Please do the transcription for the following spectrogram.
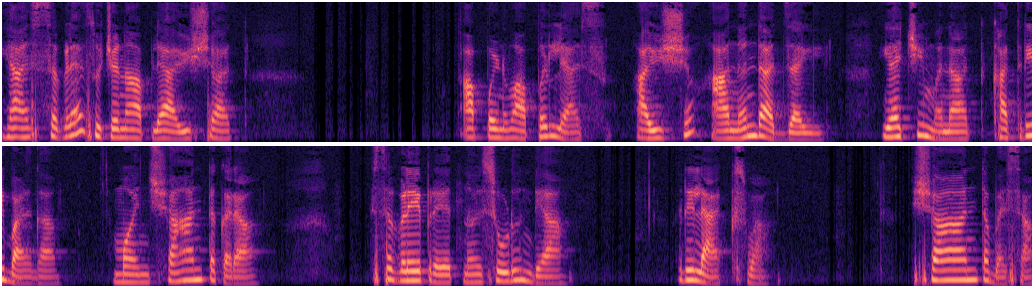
ह्या सगळ्या सूचना आपल्या आयुष्यात आपण वापरल्यास आयुष्य आनंदात जाईल याची मनात खात्री बाळगा. मन शांत करा. सगळे प्रयत्न सोडून द्या. रिलॅक्स व्हा. शांत बसा.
